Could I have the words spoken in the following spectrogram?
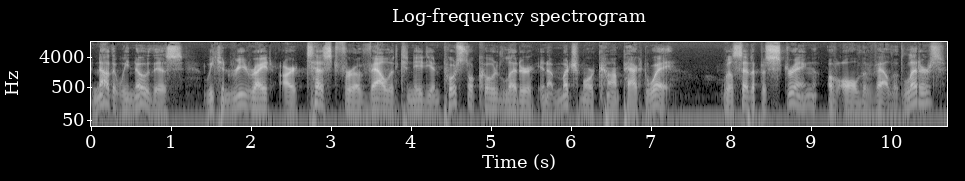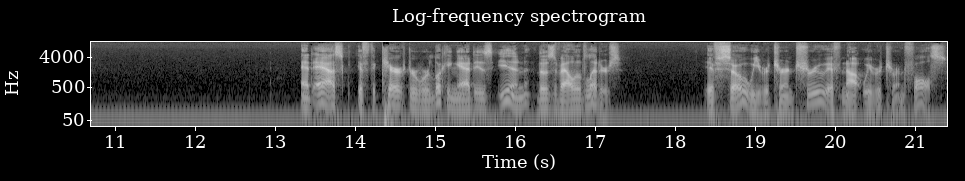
Now that we know this, we can rewrite our test for a valid Canadian postal code letter in a much more compact way. We'll set up a string of all the valid letters and ask if the character we're looking at is in those valid letters. If so, we return true. If not, we return false.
